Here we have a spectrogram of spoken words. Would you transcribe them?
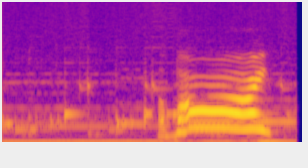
Bye-bye!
